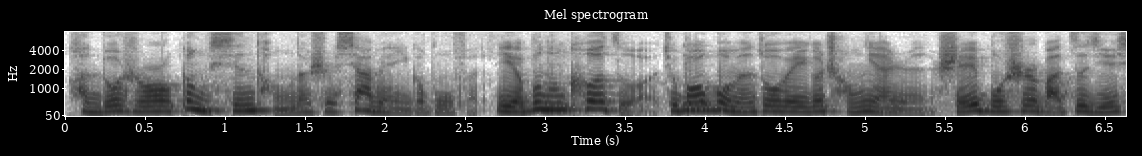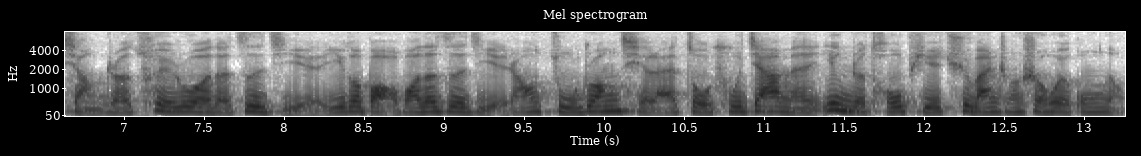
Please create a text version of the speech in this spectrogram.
很多时候更心疼的是下边一个部分，也不能苛责。就包括我们作为一个成年人，谁不是把自己想着脆弱的自己，一个宝宝的自己，然后组装起来，走出家门，硬着头皮去完成社会功能？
